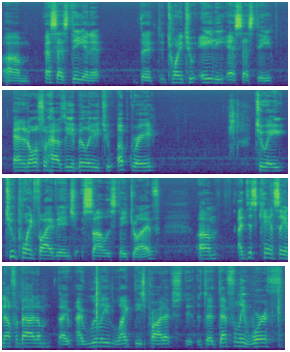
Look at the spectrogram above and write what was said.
um, SSD in it, the 2280 SSD, and it also has the ability to upgrade to a 2.5 inch solid state drive. Um, I just can't say enough about them. I, I really like these products. They're definitely worth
